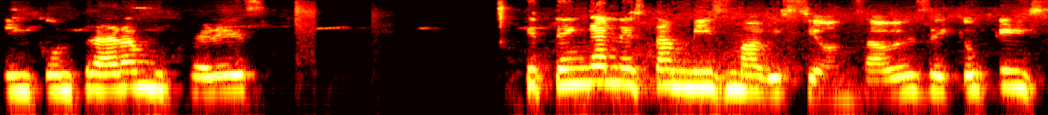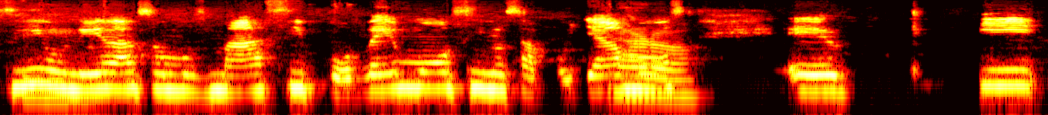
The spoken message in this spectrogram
encontrar a mujeres que tengan esta misma visión, ¿sabes? De que, ok, sí, unidas somos más y podemos y nos apoyamos. Eh, y,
